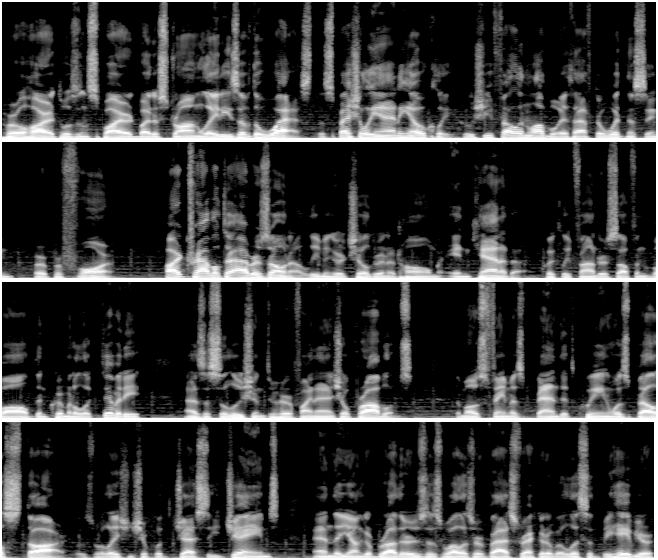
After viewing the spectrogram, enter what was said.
Pearl Hart was inspired by the strong ladies of the West, especially Annie Oakley, who she fell in love with after witnessing her perform. Hart traveled to Arizona, leaving her children at home in Canada, quickly found herself involved in criminal activity as a solution to her financial problems. The most famous bandit queen was Belle Starr, whose relationship with Jesse James and the younger brothers, as well as her vast record of illicit behavior,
